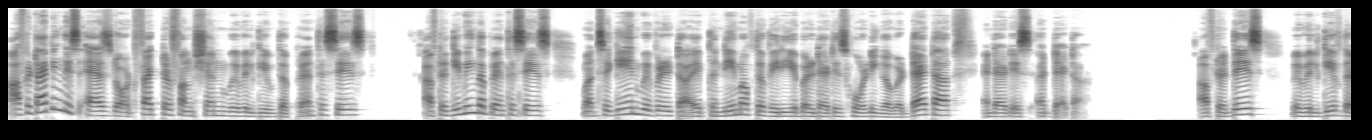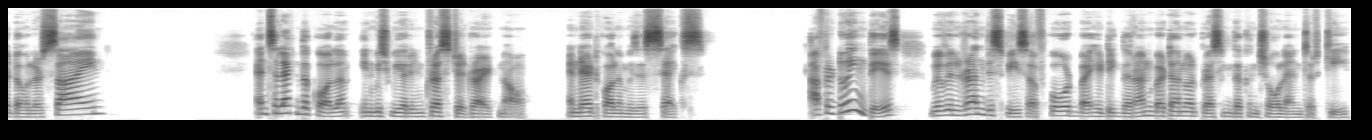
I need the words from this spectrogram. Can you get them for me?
After typing this as dot factor function, we will give the parentheses after giving the parentheses, once again we will type the name of the variable that is holding our data and that is a data. After this, we will give the dollar sign and select the column in which we are interested right now and that column is a sex. After doing this, we will run this piece of code by hitting the run button or pressing the control enter key.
